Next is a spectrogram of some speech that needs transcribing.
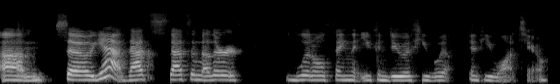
Um, so yeah, that's that's another little thing that you can do if you will, if you want to.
